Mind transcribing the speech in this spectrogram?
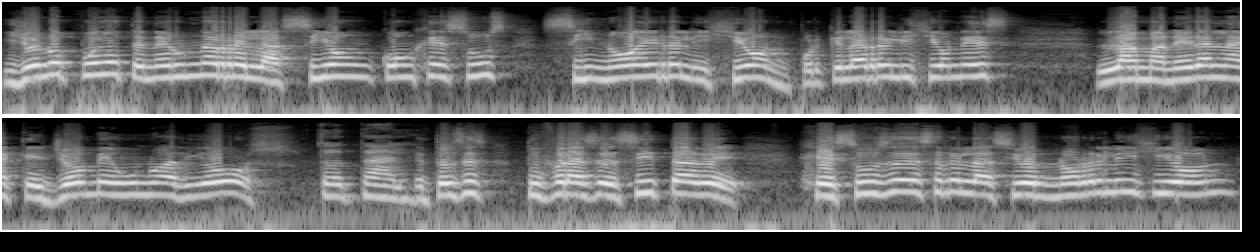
Y yo no puedo tener una relación con Jesús si no hay religión, porque la religión es la manera en la que yo me uno a Dios. Total. Entonces, tu frasecita de Jesús es relación, no religión,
